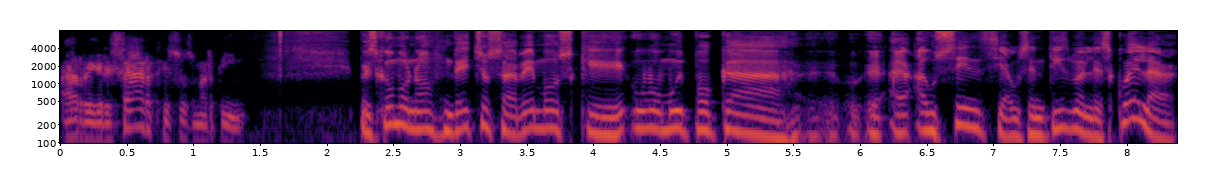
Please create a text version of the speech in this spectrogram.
a regresar, Jesús Martín. Pues cómo no, de hecho sabemos que hubo muy poca eh, eh, ausencia, ausentismo en la escuela,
